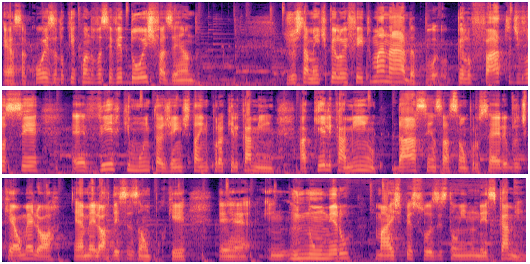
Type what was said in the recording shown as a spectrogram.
essa coisa do que quando você vê dois fazendo justamente pelo efeito manada, pelo fato de você é, ver que muita gente está indo por aquele caminho. Aquele caminho dá a sensação para o cérebro de que é o melhor, é a melhor decisão, porque é, em, em número mais pessoas estão indo nesse caminho.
